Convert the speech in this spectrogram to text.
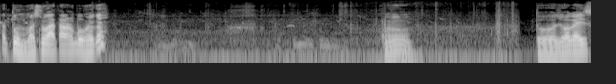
તું ધુમ્મસનું વાતાવરણ બહુ હે કે? હમ. તો જો ગાઈસ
